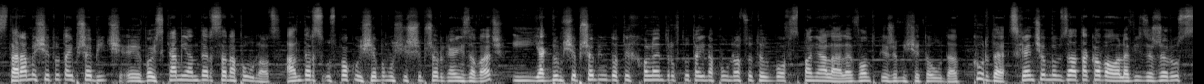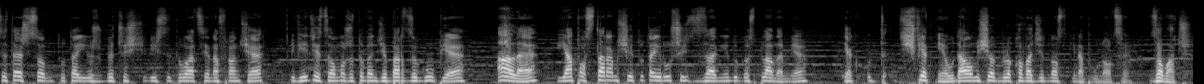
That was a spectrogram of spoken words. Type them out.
Staramy się tutaj przebić y, wojskami Andersa na północ. Anders, uspokój się, bo musisz się przeorganizować. I jakbym się przebił do tych Holendrów tutaj na północy, to by było wspaniale, ale wątpię, że mi się to uda. Kurde, z chęcią bym zaatakował, ale widzę, że Ruscy też są tutaj już wyczyścili sytuację na froncie. I wiecie co, może to będzie bardzo głupie, ale ja postaram się tutaj ruszyć za niedługo z planem, nie? Jak, świetnie, udało mi się odblokować jednostki na północy. Zobacz,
